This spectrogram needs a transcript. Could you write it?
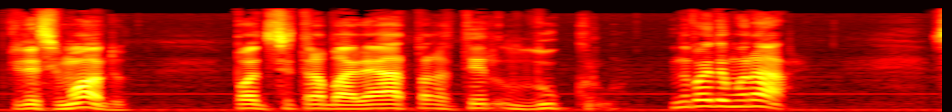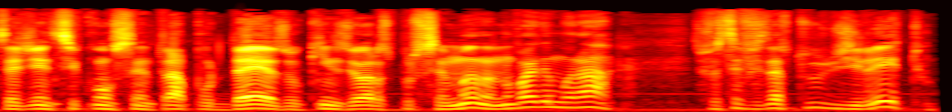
porque desse modo pode-se trabalhar para ter lucro. Não vai demorar. Se a gente se concentrar por 10 ou 15 horas por semana, não vai demorar. Se você fizer tudo direito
